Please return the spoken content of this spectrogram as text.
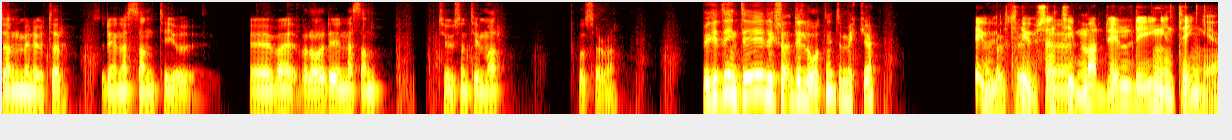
000 minuter. Så det är nästan 10... Eh, vad, vadå? Det är nästan 1000 timmar på servern. Vilket inte är liksom, det låter inte mycket. Tusen inte- timmar, det, är- det är ingenting.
